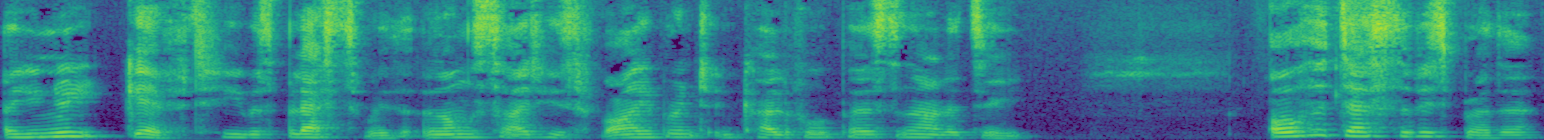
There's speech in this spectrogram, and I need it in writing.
a unique gift he was blessed with alongside his vibrant and colourful personality. Of the deaths of his brother,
